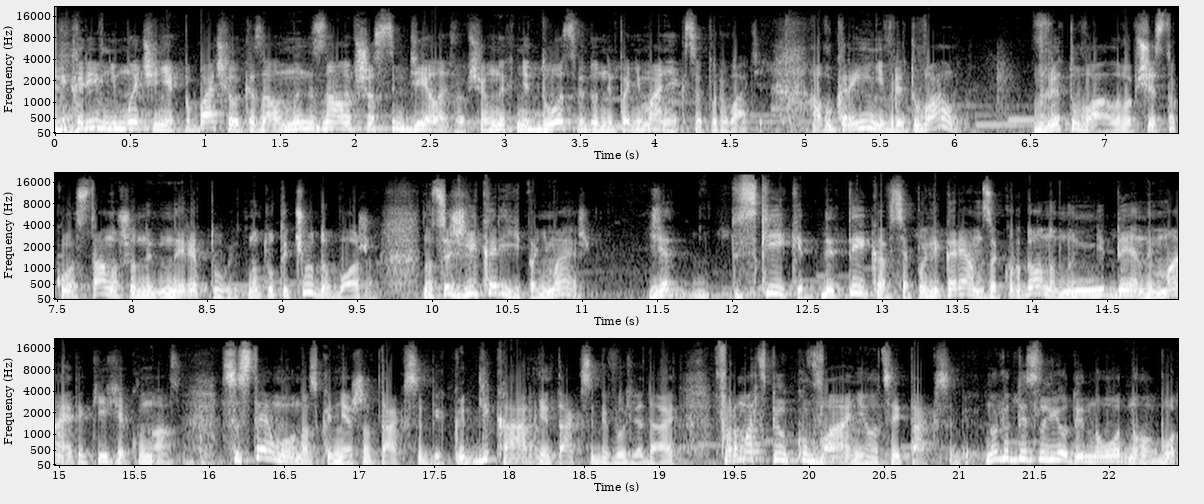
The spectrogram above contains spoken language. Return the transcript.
Лікарі в Німеччині, як побачили, казали, ми не знали, що з цим робити. Взагалі. У них ні досвіду, ні розуміння, як це оперувати. А в Україні врятували? Врятували взагалі з такого стану, що не, не рятують. Ну тут і чудо Боже. Ну це ж лікарі, розумієш? Я скільки не тикався по лікарям за кордоном, ну ніде немає таких, як у нас. Система у нас, звісно, так собі, лікарні так собі виглядають, формат спілкування оцей так собі. Ну люди злі один на одного, бо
